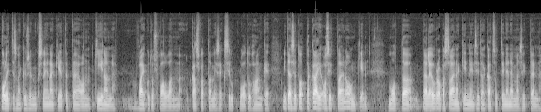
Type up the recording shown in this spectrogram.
poliittisena kysymyksenä ja näki, että tämä on Kiinan vaikutusvallan kasvattamiseksi luotu hanke, mitä se totta kai osittain onkin, mutta täällä Euroopassa ainakin niin sitä katsottiin enemmän sitten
